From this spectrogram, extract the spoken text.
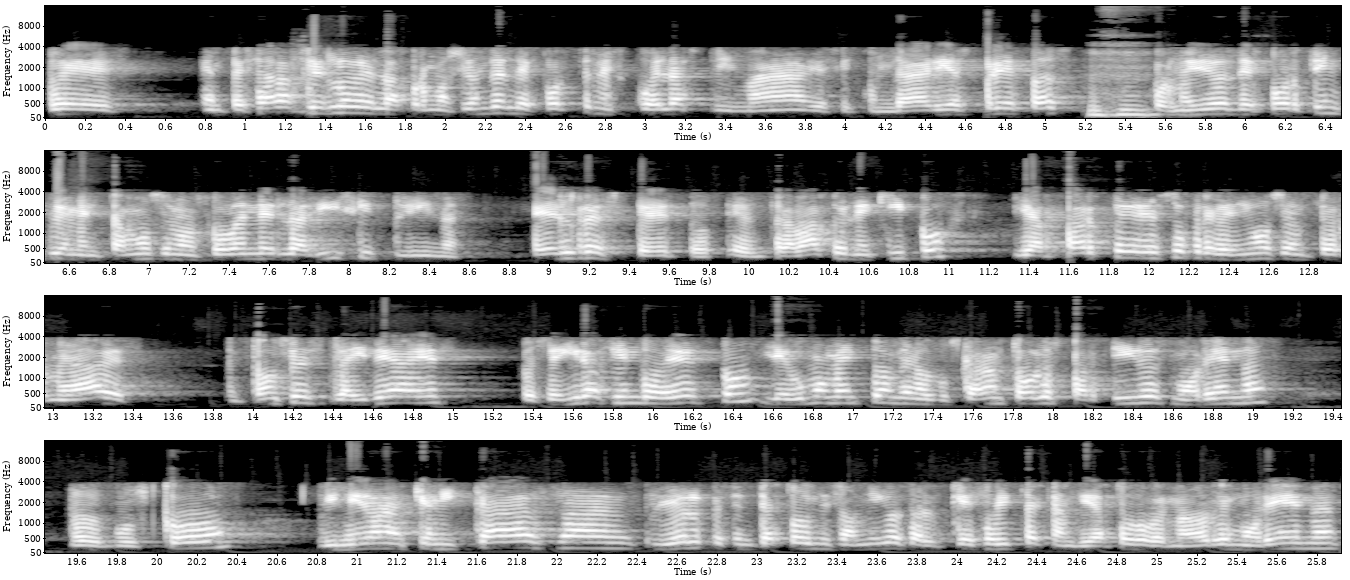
pues, empezar a hacerlo de la promoción del deporte en escuelas primarias, secundarias, prepas. Por medio del deporte implementamos en los jóvenes la disciplina, el respeto, el trabajo en equipo y aparte de eso prevenimos enfermedades. Entonces la idea es pues seguir haciendo esto. Llegó un momento donde nos buscaron todos los partidos, Morena nos buscó, vinieron aquí a mi casa, yo le presenté a todos mis amigos al que es ahorita candidato a gobernador de Morena,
